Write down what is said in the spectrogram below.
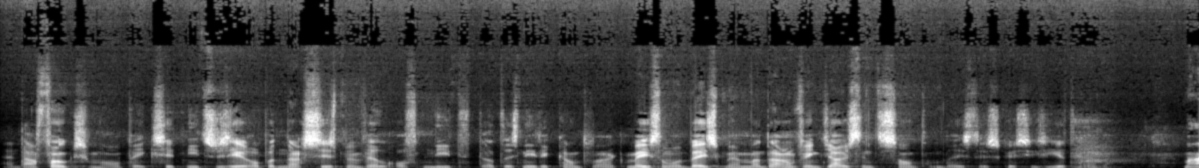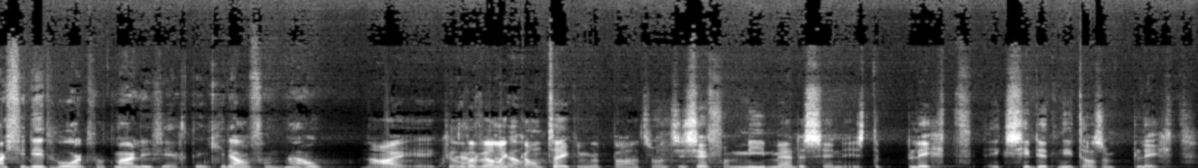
En daar focus ik me op. Ik zit niet zozeer op het narcisme wel of niet. Dat is niet de kant waar ik meestal mee bezig ben. Maar daarom vind ik het juist interessant om deze discussies hier te hebben. Maar als je dit hoort, wat Marley zegt, denk je dan van, nou, Nou, ik wil Ja, er wel een kanttekening bij plaatsen. Want je zegt van me medicine is de plicht. Ik zie dit niet als een plicht.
